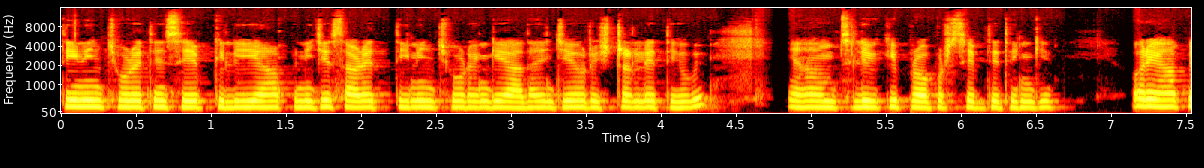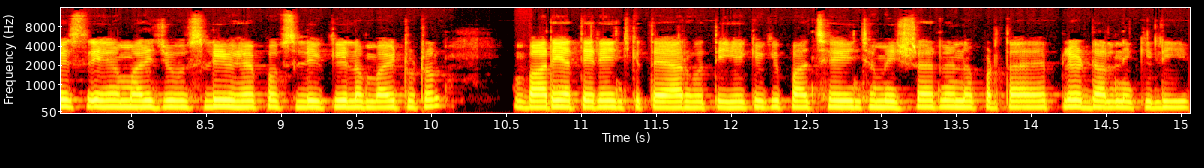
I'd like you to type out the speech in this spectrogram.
तीन इंच छोड़े थे शेप के लिए, यहाँ पे नीचे साढ़े तीन इंच छोड़ेंगे आधा इंच और स्टर लेते हुए यहाँ हम स्लीव की प्रॉपर शेप दे देंगे। और यहाँ पे से हमारी जो स्लीव है पफ स्लीव की लंबाई टोटल बारह या तेरह इंच की तैयार होती है, क्योंकि पाँच छः इंच हमें एक्स्ट्रा लेना पड़ता है प्लेट डालने के लिए।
